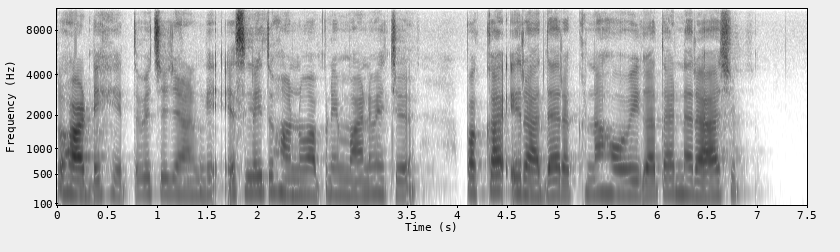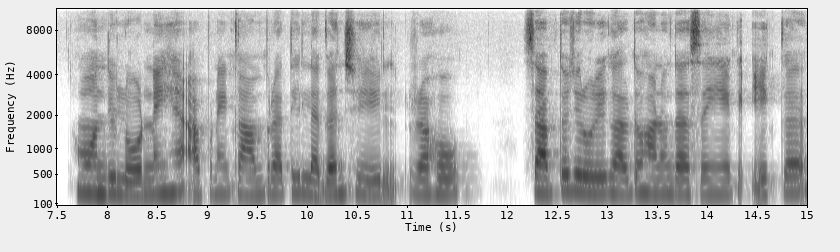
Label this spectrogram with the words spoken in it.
ਤੁਹਾਡੇ ਹਿੱਤ ਵਿੱਚ ਜਾਣਗੇ, ਇਸ ਲਈ ਤੁਹਾਨੂੰ ਆਪਣੇ ਮਨ ਵਿੱਚ ਪੱਕਾ ਇਰਾਦਾ ਰੱਖਣਾ ਹੋਵੇਗਾ ਤਾਂ ਨਿਰਾਸ਼ ਹੋਣ ਦੀ ਲੋੜ ਨਹੀਂ ਹੈ। ਆਪਣੇ ਕੰਮ ਪ੍ਰਤੀ ਲਗਨਸ਼ੀਲ ਰਹੋ। ਸਭ ਤੋਂ ਜ਼ਰੂਰੀ ਗੱਲ ਤੁਹਾਨੂੰ ਦੱਸ ਰਹੀ ਹੈ ਕਿ ਇੱਕ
